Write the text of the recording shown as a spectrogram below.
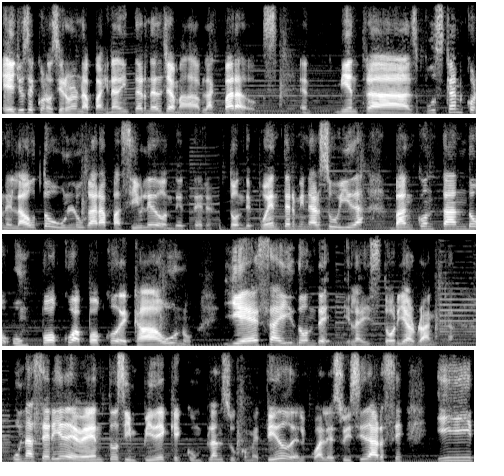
Ellos se conocieron en una página de internet llamada Black Paradox. mientras buscan con el auto un lugar apacible donde, donde pueden terminar su vida, van contando un poco a poco de cada uno. Y es ahí donde la historia arranca una serie de eventos impide que cumplan su cometido, del cual es suicidarse, y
